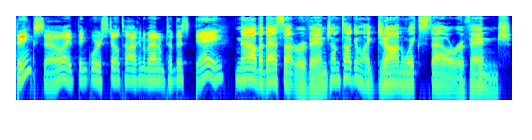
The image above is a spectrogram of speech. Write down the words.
think so. I think we're still talking about him to this day. No, but that's not revenge. I'm talking like John Wick style revenge.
